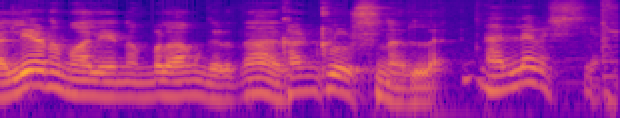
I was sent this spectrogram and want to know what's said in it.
கல்யாண மாலையை நம்பலாம்ங்கிறது தான் கன்க்ளூஷன் இல்லை நல்ல விஷயம்.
